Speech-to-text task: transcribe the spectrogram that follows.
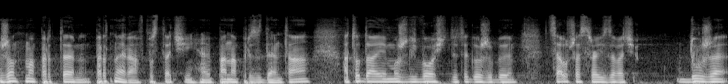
rząd ma partnera w postaci e, pana prezydenta, a to daje możliwości do tego, żeby cały czas realizować duże,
